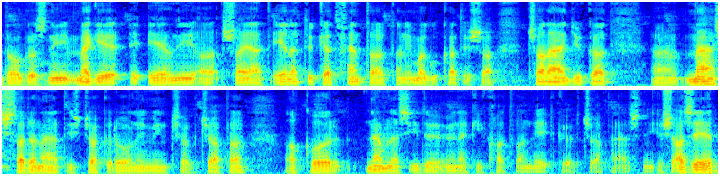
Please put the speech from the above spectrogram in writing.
dolgozni, megélni a saját életüket, fenntartani magukat és a családjukat, más szaranát is gyakorolni, mint csak csapa, akkor nem lesz idő ő nekik 64 kör csapázni. És azért,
